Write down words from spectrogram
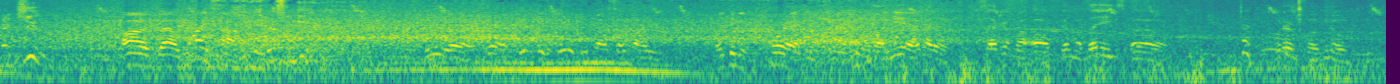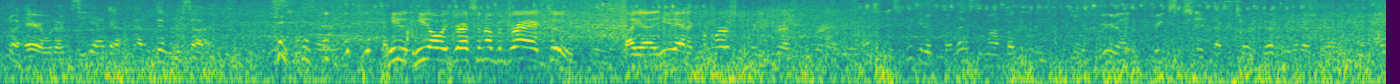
That Jew. Uh. That's who did it. He, uh, yeah, he was getting interviewed by somebody. I think it was before that. He was like, yeah, I gotta, so I got my, uh, got my legs, uh, whatever, fuck, you know, you know, hair or whatever. So yeah, I got, I got a feminine side. He he always dressing up in drag too. Like uh, he had a commercial where he dressed in drag. Speaking of molesting motherfuckers and you know, weirdos and freaks and shit that the government or whatever, uh, uh,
